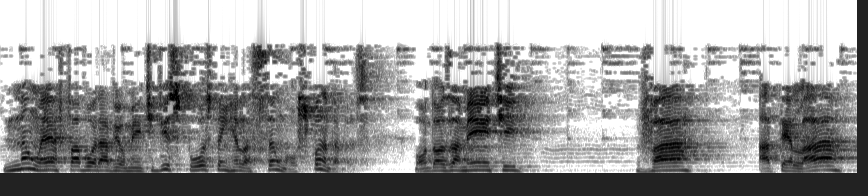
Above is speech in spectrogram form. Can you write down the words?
não é favoravelmente disposto em relação aos Pandavas. Bondosamente, vá até lá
